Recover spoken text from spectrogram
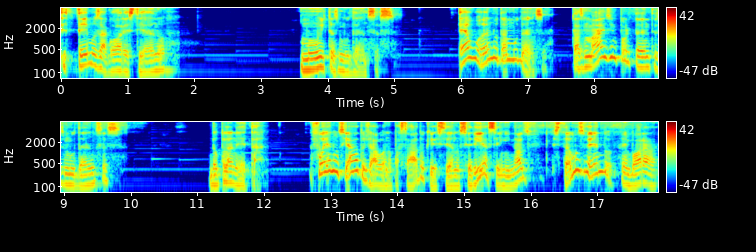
E temos agora este ano muitas mudanças. É o ano da mudança, das mais importantes mudanças do planeta. Foi anunciado já o ano passado que este ano seria assim, e nós estamos vendo, embora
